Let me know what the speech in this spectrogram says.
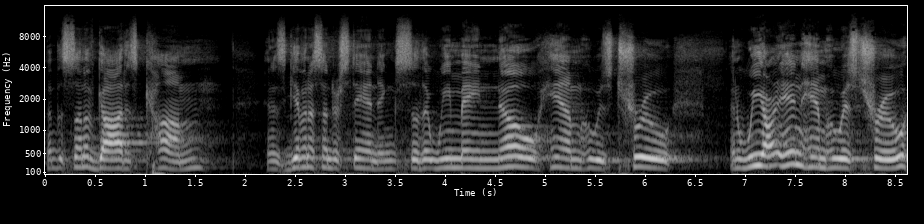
that the Son of God has come and has given us understanding so that we may know him who is true and we are in him who is true,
